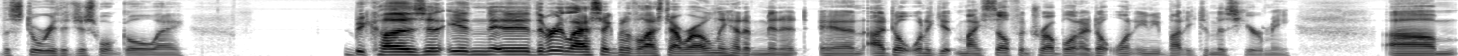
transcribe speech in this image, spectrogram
the story that just won't go away. Because in uh, the very last segment of the last hour, I only had a minute, and I don't want to get myself in trouble, and I don't want anybody to mishear me. Um,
